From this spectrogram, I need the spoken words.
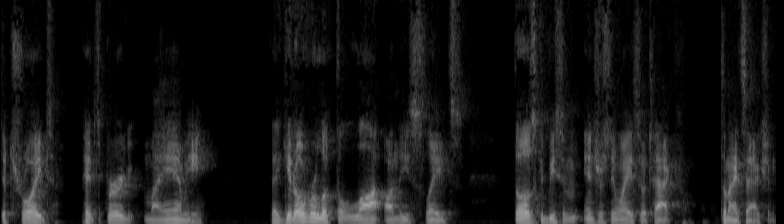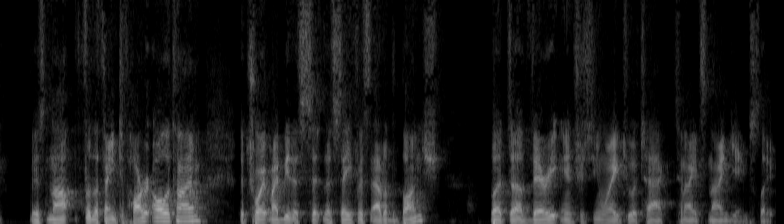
Detroit, Pittsburgh, Miami that get overlooked a lot on these slates. Those could be some interesting ways to attack tonight's action. It's not for the faint of heart all the time. Detroit might be the, the safest out of the bunch, but a very interesting way to attack tonight's nine game slate.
